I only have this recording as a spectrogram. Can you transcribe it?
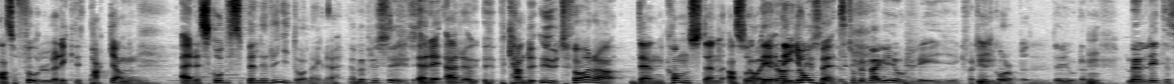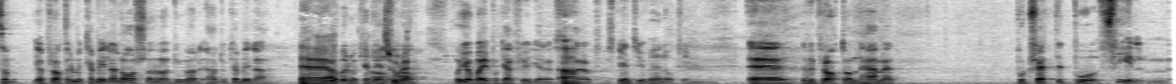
alltså full och riktigt packad. Mm. Är det skådespeleri då längre? Ja men precis. Är det, är, kan du utföra den konsten, alltså Ja, det, det jobbet? Tobbe Bergen gjorde det i Kvarterskorpet. Det gjorde han. Mm. Men lite som, jag pratade med Camilla Larsson då. Du hade, hade du Camilla? Eh, Du jag jobbade med Camilla? tror det. Ja. Hon jobbar ju på Kallflygare, Ja. Vi ska intervjua henne också. Eh, där vi pratade om det här med porträttet på film.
